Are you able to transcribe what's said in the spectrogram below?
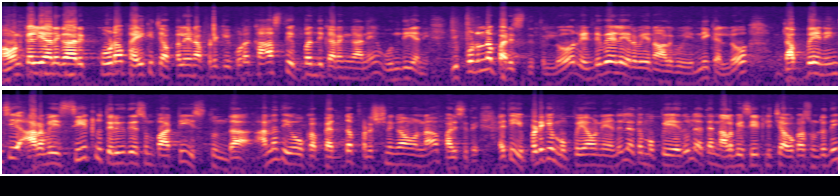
పవన్ కళ్యాణ్ గారికి కూడా పైకి చెప్పలేనప్పటికీ కూడా కాస్త ఇబ్బందికరంగానే ఉంది అని. ఇప్పుడున్న పరిస్థితుల్లో రెండు వేల ఇరవై నాలుగు ఎన్నికల్లో డెబ్బై నుంచి అరవై సీట్లు తెలుగుదేశం పార్టీ ఇస్తుందా అన్నది ఒక పెద్ద ప్రశ్నగా ఉన్న పరిస్థితి. అయితే ఇప్పటికే ముప్పై ఉన్నాయండి లేకపోతే ముప్పై ఐదు లేకపోతే నలభై సీట్లు ఇచ్చే అవకాశం ఉంటుంది.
